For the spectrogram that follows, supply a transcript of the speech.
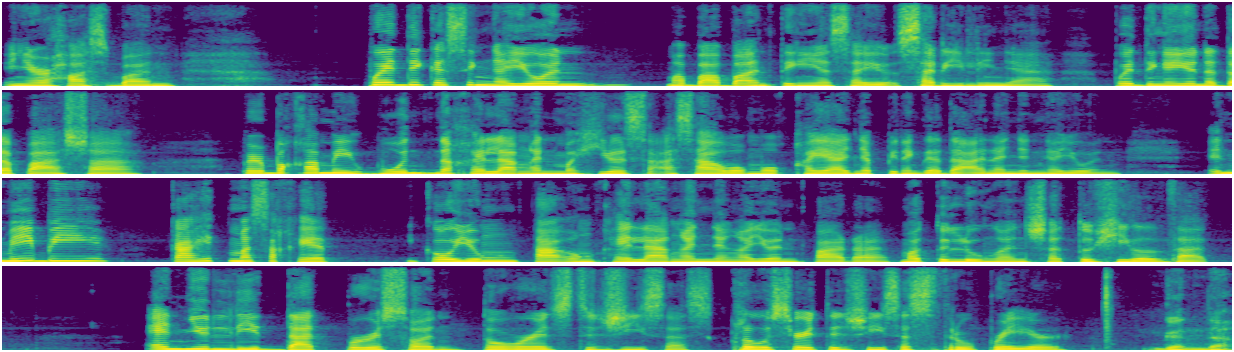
in your husband. Pwede kasi ngayon mababa ang tingin niya sa sarili niya. Pwede ngayon nadapa siya. Pero baka may wound na kailangan ma-heal sa asawa mo kaya niya pinagdadaanan yun ngayon. And maybe kahit masakit, ikaw yung taong kailangan niya ngayon para matulungan siya to heal that. And you lead that person towards to Jesus, closer to Jesus through prayer. Ganda.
